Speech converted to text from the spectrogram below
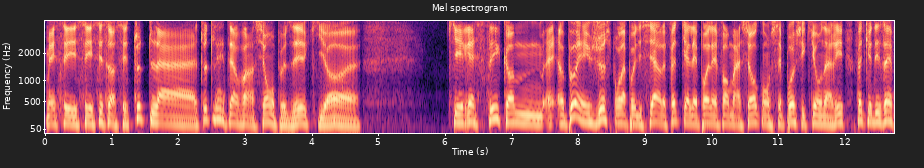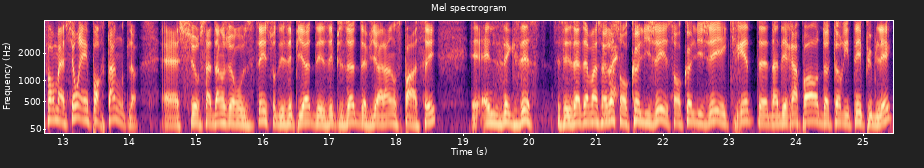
Mais c'est ça, c'est toute la toute l'intervention, on peut dire, qui a euh, qui est resté comme un peu injuste pour la policière, le fait qu'elle n'ait pas l'information, qu'on ne sait pas chez qui on arrive, le fait que des informations importantes là, euh, sur sa dangerosité, sur des épisodes, des épisodes de violence passés, elles existent. Ces interventions-là sont colligées, sont colligées, écrites dans des rapports d'autorité publique.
